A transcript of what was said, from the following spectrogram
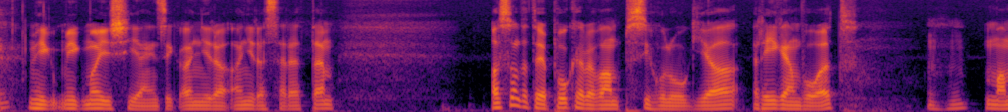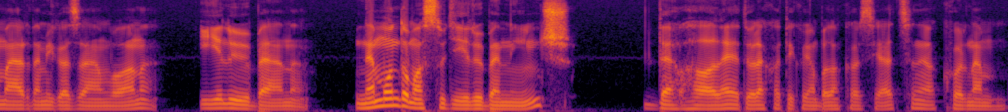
még, még ma is hiányzik, annyira, annyira szerettem. Azt mondtad, hogy a pókerben van pszichológia, régen volt, Uh-huh. ma már nem igazán van. Élőben, nem mondom azt, hogy élőben nincs, de ha lehető leghatékonyabban akarsz játszani, akkor nem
